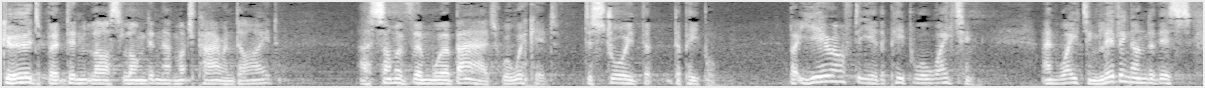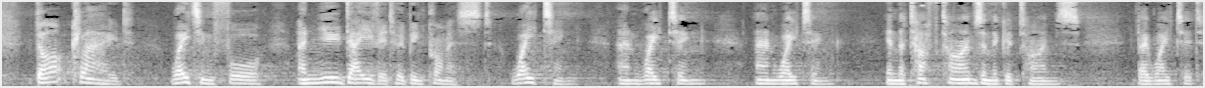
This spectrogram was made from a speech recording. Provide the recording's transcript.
good but didn't last long, didn't have much power, and died. Uh, some of them were bad, were wicked, destroyed the, the people. But year after year, the people were waiting and waiting, living under this dark cloud, waiting for a new David who had been promised, waiting and waiting and waiting. In the tough times and the good times, they waited.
